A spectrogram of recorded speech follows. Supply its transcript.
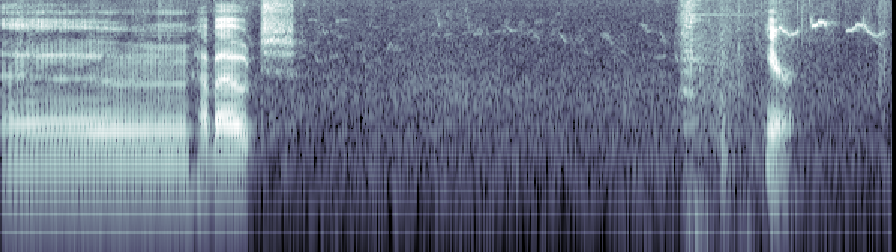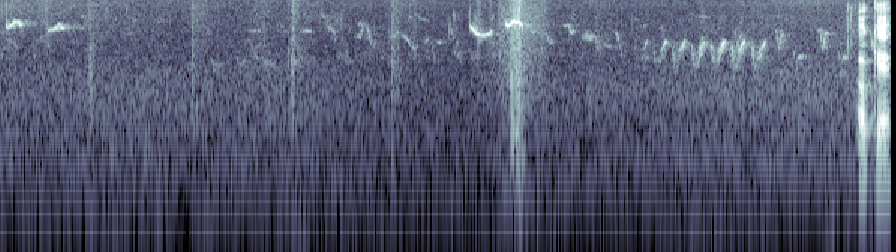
Uh, how about... Here. Okay.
